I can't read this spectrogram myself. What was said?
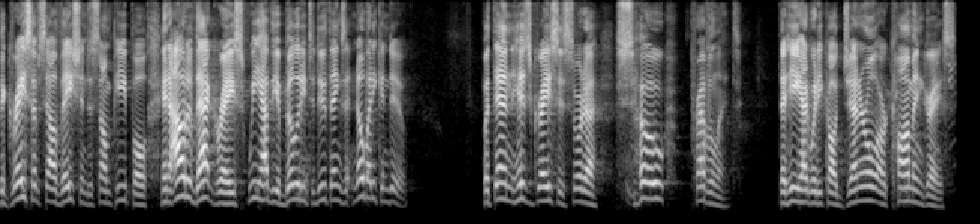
the grace of salvation to some people, and out of that grace, we have the ability to do things that nobody can do. But then his grace is sort of so prevalent that he had what he called general or common grace.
